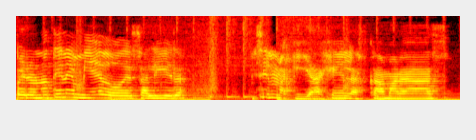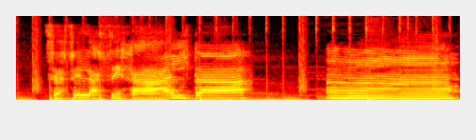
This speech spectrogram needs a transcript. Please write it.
pero no tiene miedo de salir sin maquillaje en las cámaras, se hace la ceja alta, mm,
